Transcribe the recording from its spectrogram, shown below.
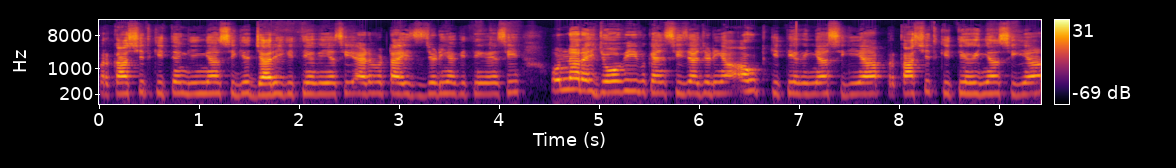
ਪ੍ਰਕਾਸ਼ਿਤ ਕੀਤੀਆਂ ਗਈਆਂ ਸੀਗੀਆਂ, ਜਾਰੀ ਕੀਤੀਆਂ ਗਈਆਂ ਸੀ ਐਡਵਰਟਾਈਜ਼ ਜਿਹੜੀਆਂ ਕੀਤੀਆਂ ਗਈਆਂ ਸੀ, ਉਹਨਾਂ ਰਹੀ ਜੋ ਵੀ ਵੈਕੈਂਸੀਜ਼ ਆ ਜਿਹੜੀਆਂ ਆਊਟ ਕੀਤੀਆਂ ਗਈਆਂ ਸੀਗੀਆਂ, ਪ੍ਰਕਾਸ਼ਿਤ ਕੀਤੀਆਂ ਗਈਆਂ ਸੀਗੀਆਂ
